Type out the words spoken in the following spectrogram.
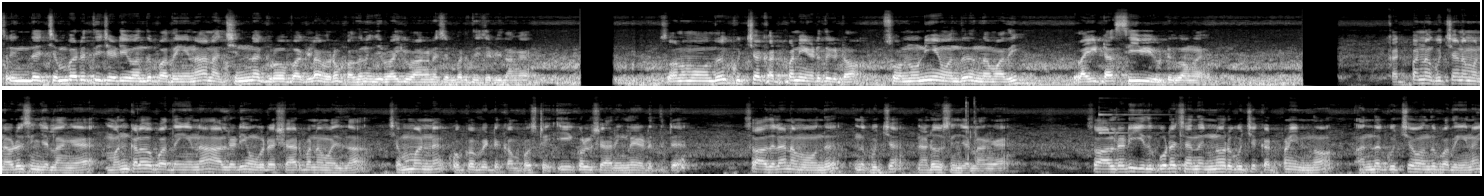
ஸோ இந்த செம்பருத்தி செடி வந்து பார்த்திங்கன்னா நான் சின்ன க்ரோ பேக்கில் வெறும் பதினஞ்சு ரூபாய்க்கு வாங்கின செம்பருத்தி செடி தாங்க ஸோ நம்ம வந்து குச்சை கட் பண்ணி எடுத்துக்கிட்டோம். ஸோ நுனியை வந்து இந்த மாதிரி லைட்டாக சீவி விட்டுக்கோங்க. கட் பண்ண குச்சை நம்ம நடுவு செஞ்சிடலாங்க. மண்கலவை பார்த்தீங்கன்னா ஆல்ரெடி உங்கள்கிட்ட ஷேர் பண்ண மாதிரி தான். செம்மண்ணை கொக்கோபீட்டு கம்போஸ்ட்டு ஈக்குவல் ஷேரிங்கில் எடுத்துகிட்டு ஸோ அதில் நம்ம வந்து இந்த குச்சை நடுவு செஞ்சிடலாங்க. ஸோ ஆல்ரெடி இது கூட சேர்ந்த இன்னொரு குச்சை கட் பண்ணியிருந்தோம். அந்த குச்சை வந்து பார்த்திங்கன்னா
